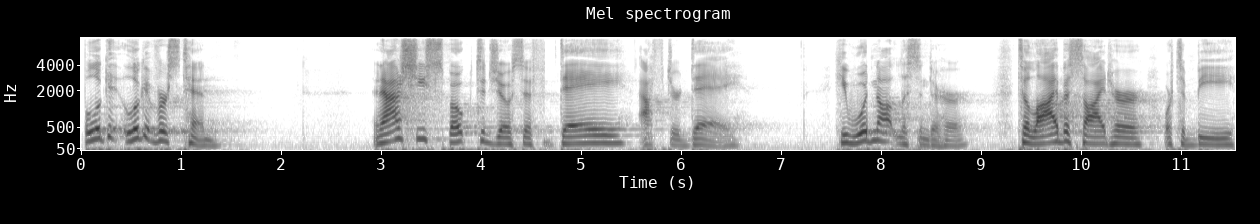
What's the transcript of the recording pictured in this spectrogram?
But look at, look at verse 10. And as she spoke to Joseph day after day, he would not listen to her, to lie beside her, or to be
